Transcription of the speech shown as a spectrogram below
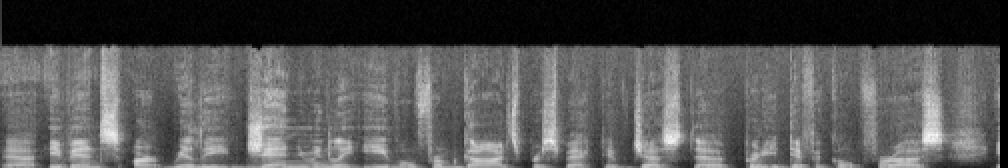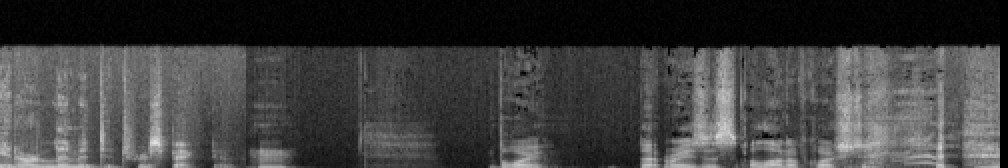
uh, events aren't really genuinely evil from God's perspective, just uh, pretty difficult for us in our limited perspective. Hmm. Boy, that raises a lot of questions.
